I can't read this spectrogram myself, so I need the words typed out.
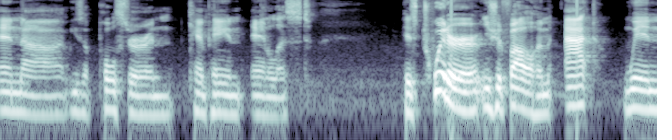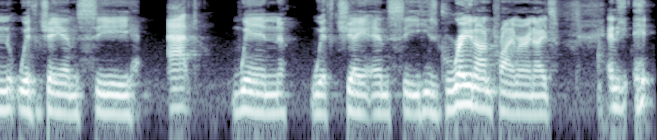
and uh, he's a pollster and campaign analyst. His Twitter, you should follow him at Win with JMC at Win with JMC. He's great on primary nights, and he,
